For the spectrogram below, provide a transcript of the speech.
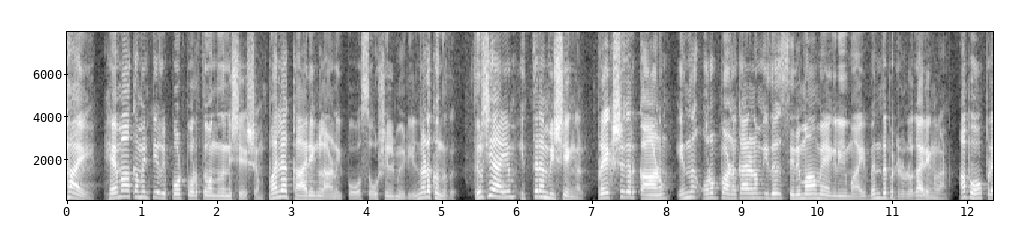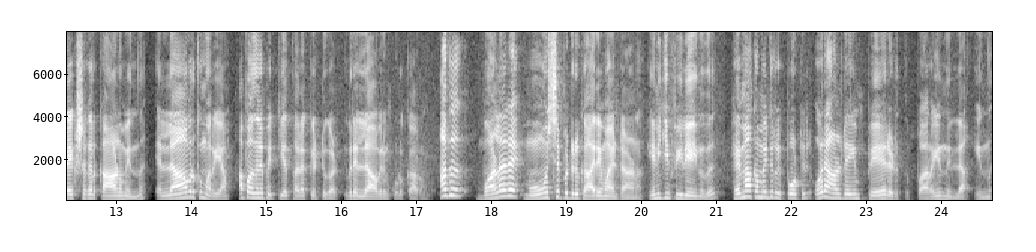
ഹായ്. ഹേമ കമ്മിറ്റി റിപ്പോർട്ട് പുറത്തു വന്നതിന് ശേഷം പല കാര്യങ്ങളാണ് ഇപ്പോൾ സോഷ്യൽ മീഡിയയിൽ നടക്കുന്നത്. തീർച്ചയായും ഇത്തരം വിഷയങ്ങൾ പ്രേക്ഷകർ കാണും എന്ന് ഉറപ്പാണ്. കാരണം ഇത് സിനിമാ മേഖലയുമായി ബന്ധപ്പെട്ടിട്ടുള്ള കാര്യങ്ങളാണ്. അപ്പോൾ പ്രേക്ഷകർ കാണുമെന്ന് എല്ലാവർക്കും അറിയാം. അപ്പോൾ അതിനെ പറ്റിയ തലക്കെട്ടുകൾ ഇവരെല്ലാവരും കൊടുക്കാറുണ്ട്. അത് വളരെ മോശപ്പെട്ടൊരു കാര്യമായിട്ടാണ് എനിക്ക് ഫീൽ ചെയ്യുന്നത്. ഹേമ കമ്മിറ്റി റിപ്പോർട്ടിൽ ഒരാളുടെയും പേരെടുത്ത് പറയുന്നില്ല എന്ന്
